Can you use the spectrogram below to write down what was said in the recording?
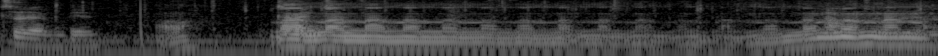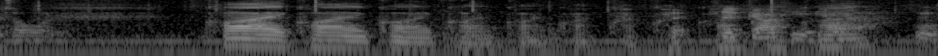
这两边，好。慢慢慢慢慢慢慢慢慢慢慢慢慢慢慢慢，快快快快快快快快快快，嗯，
